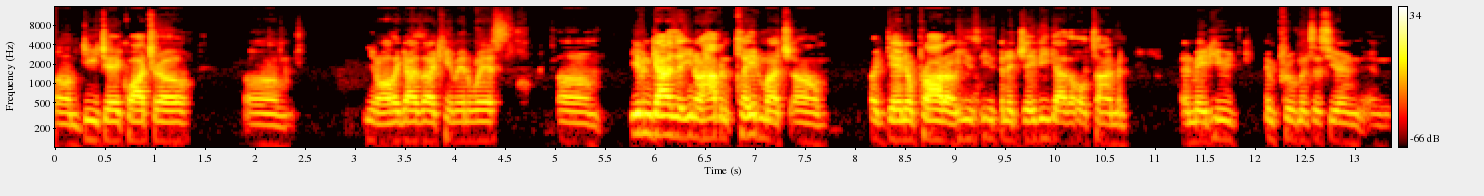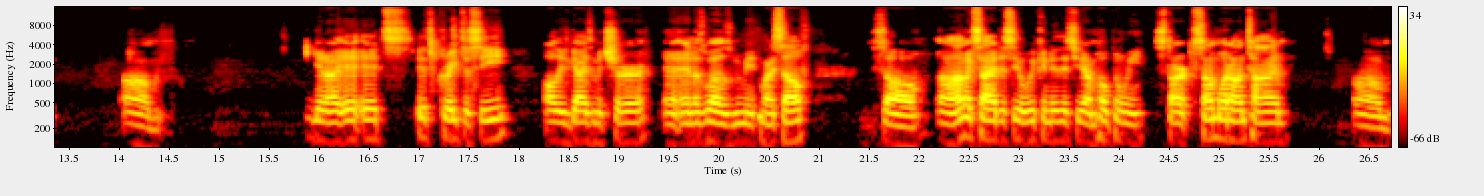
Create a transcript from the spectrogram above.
Um, DJ Quattro, um, you know, all the guys that I came in with, um, even guys that you know haven't played much. Um, like Daniel Prado, he's he's been a JV guy the whole time and, and made huge improvements this year and, and you know it, it's it's great to see all these guys mature and, and as well as me, myself. So uh, I'm excited to see what we can do this year. I'm hoping we start somewhat on time. Um,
